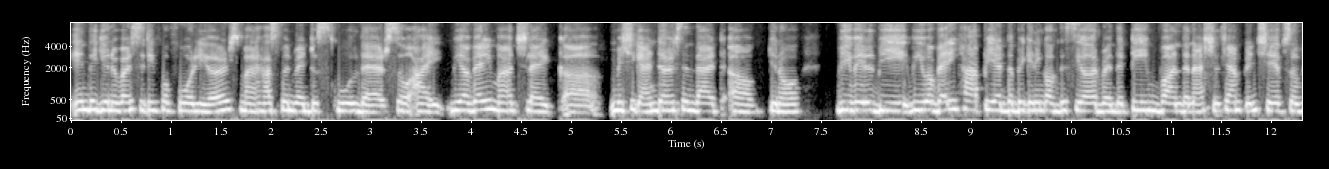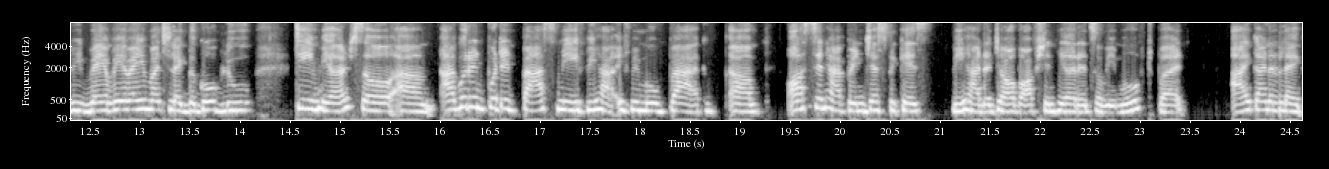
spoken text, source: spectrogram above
in the university for four years. My husband went to school there, so I we are very much like uh, Michiganders in that uh, you know we will be we were very happy at the beginning of this year when the team won the national championship. So we were, we very much like the go blue team here. So um, i wouldn't put it past me if we have if we move back. Um, austin happened just because we had a job option here and so we moved but i kind of like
